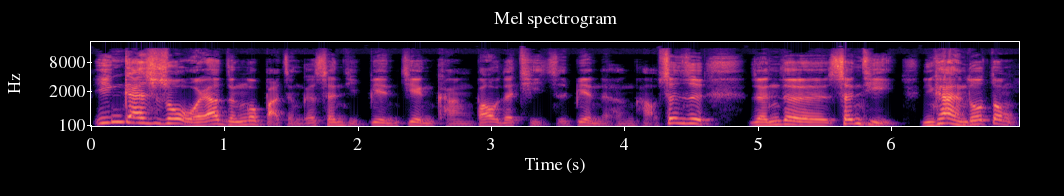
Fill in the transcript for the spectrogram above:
应该是说，我要能够把整个身体变健康，把我的体质变得很好，甚至人的身体，你看很多动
